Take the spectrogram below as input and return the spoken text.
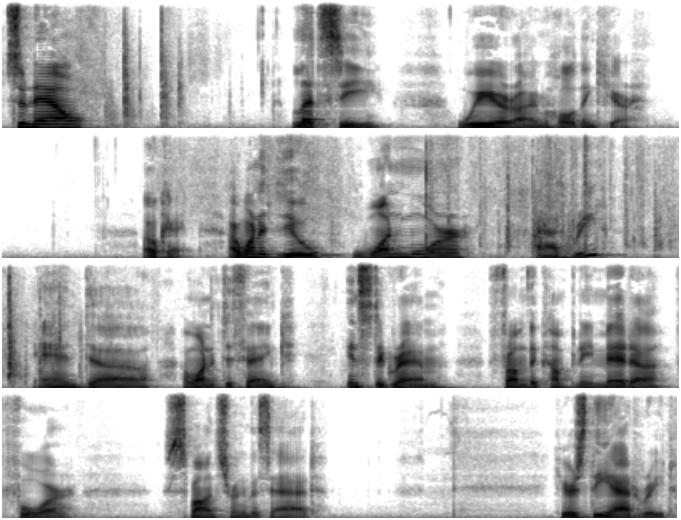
So now, let's see where I'm holding here. Okay, I wanted to do one more ad read, and uh, I wanted to thank Instagram from the company Meta for sponsoring this ad. Here's the ad read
